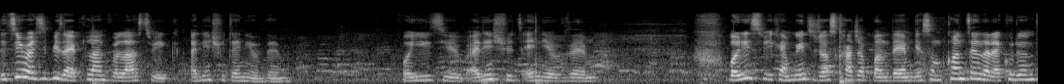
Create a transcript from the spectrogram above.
The two recipes i planned for last week i didn't shoot any of them. For youtube i didn't shoot any of them but this week i'm going to just catch up on them. There's some content that i couldn't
